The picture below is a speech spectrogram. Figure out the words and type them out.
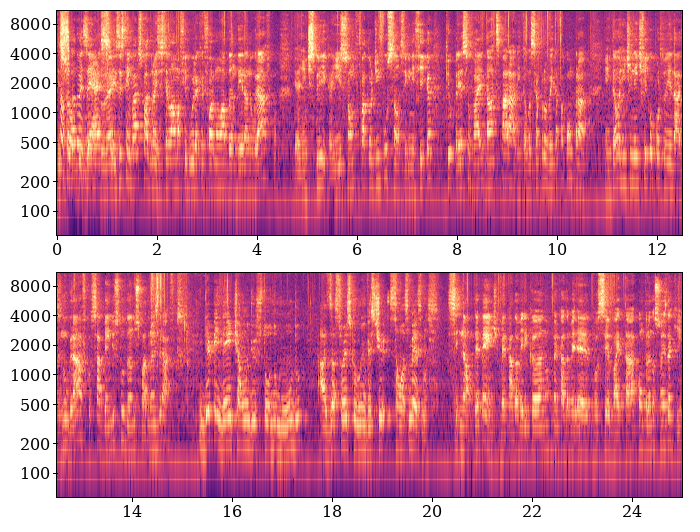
e Não, estou dando um exemplo, né? Existem vários padrões. Existe lá uma figura que forma uma bandeira no gráfico e a gente explica. E isso é um fator de impulsão. Significa que o preço vai dar uma disparada. Então você aproveita para comprar. Então a gente identifica oportunidades no gráfico sabendo e estudando os padrões gráficos. Independente aonde eu estou no mundo, as ações que eu vou investir são as mesmas. Sim, não, depende. Mercado americano, mercado eh, você vai estar comprando ações daqui.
